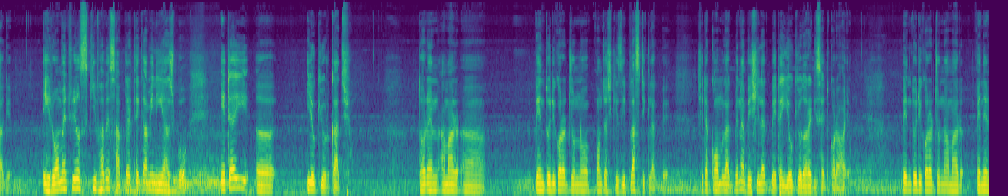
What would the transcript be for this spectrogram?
লাগে। এই র মেটেরিয়ালস কীভাবে সাপ্লায়ার থেকে আমি নিয়ে আসব, এটাই ইওকিওর কাজ। ধরেন আমার পেন তৈরি করার জন্য পঞ্চাশ কেজি প্লাস্টিক লাগবে। সেটা কম লাগবে না, বেশি লাগবে, এটা ইওকিও দ্বারা ডিসাইড করা হয়। পেন তৈরি করার জন্য আমার পেনের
